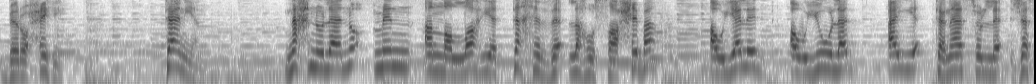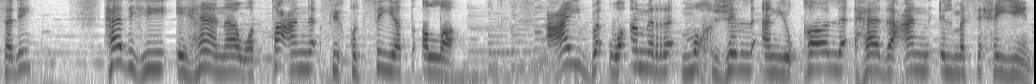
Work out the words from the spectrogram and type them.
بروحه. ثانيا نحن لا نؤمن أن الله يتخذ له صاحبة أو يلد أو يولد أي تناسل جسدي. هذه إهانة والطعن في قدسية الله. عيب وأمر مخجل أن يقال هذا عن المسيحيين.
